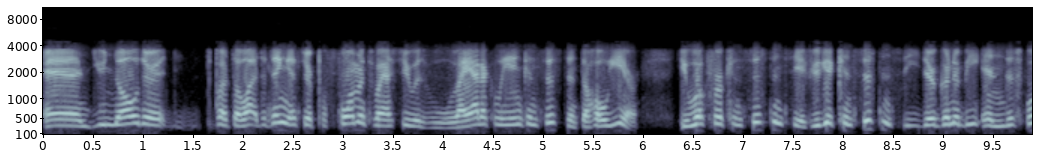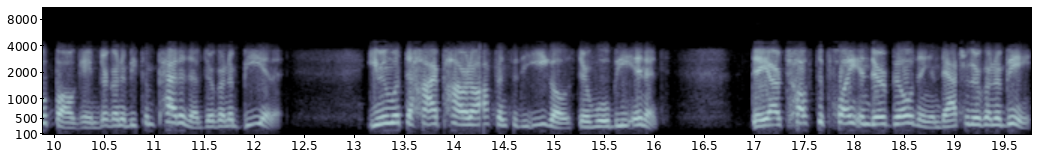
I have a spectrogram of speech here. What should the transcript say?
And you know they're. But the the thing is, their performance last year was radically inconsistent the whole year. You look for consistency. If you get consistency, they're going to be in this football game. They're going to be competitive. They're going to be in it. Even with the high-powered offense of the Eagles, there will be in it. They are tough to play in their building, and that's where they're going to be.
